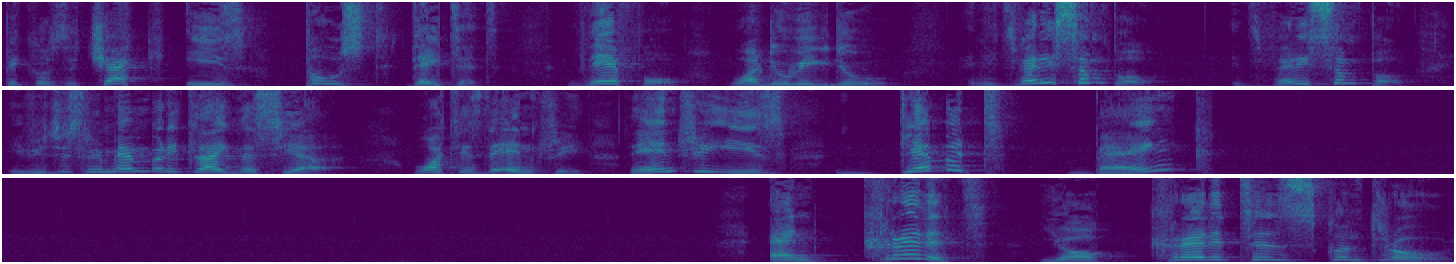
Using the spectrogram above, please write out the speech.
Because the check is post dated. Therefore, what do we do? And it's very simple. It's very simple. If you just remember it like this here, what is the entry? The entry is debit bank and credit your creditor's control.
